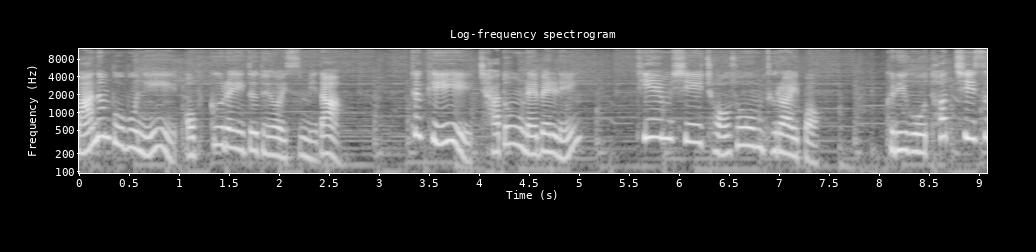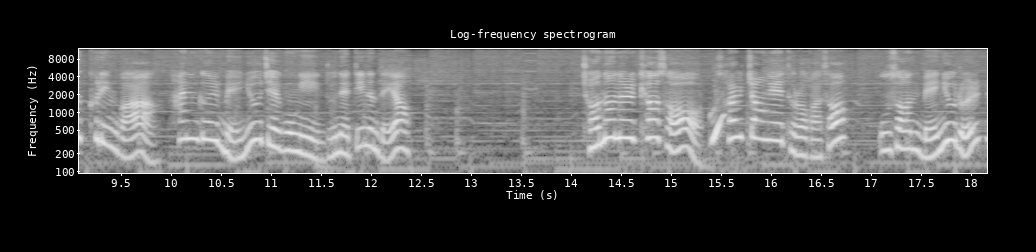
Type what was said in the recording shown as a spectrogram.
많은 부분이 업그레이드 되어 있습니다. 특히 자동 leveling, TMC 저소음 드라이버, 그리고 터치 스크린과 한글 메뉴 제공이 눈에 띄는데요. 전원을 켜서 설정에 들어가서 우선 메뉴를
